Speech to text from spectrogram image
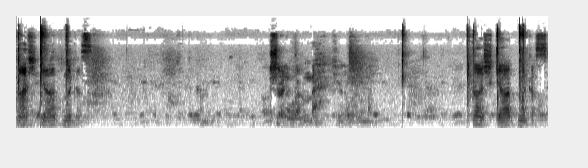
Taş, kağıt, makas. Şöyle vuralım be. Şöyle vuralım be. Taş, kağıt, makas.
